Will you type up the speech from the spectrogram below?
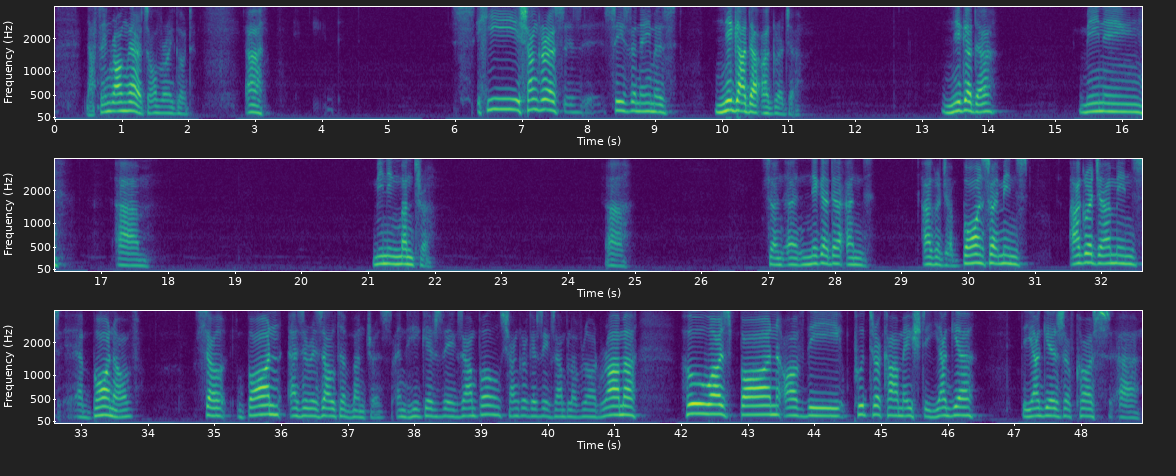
nothing wrong there. It's all very good. Uh, he Shankara sees the name as Nigada Agraja. Nigada meaning um, meaning mantra. Uh, so uh, Nigada and Agraja, born. So it means Agraja means uh, born of, so, born as a result of mantras. And he gives the example, Shankara gives the example of Lord Rama, who was born of the Putra Kameshti Yagya. The Yagyas, of course, uh,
